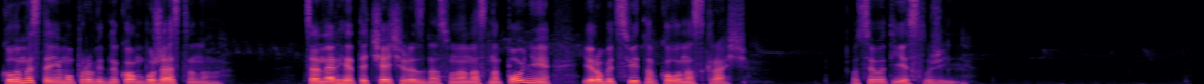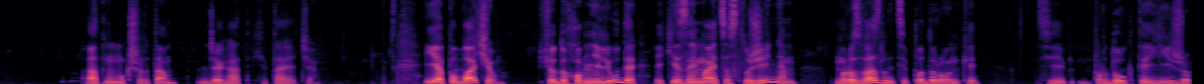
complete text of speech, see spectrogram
Коли ми стаємо провідником Божественного, ця енергія тече через нас, вона нас наповнює і робить світ навколо нас краще. Оце от є служіння. Атмамукшартам Джагат Хітаяча. І я побачив, що духовні люди, які займаються служінням, ми розвезли ці подарунки, ці продукти, їжу.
